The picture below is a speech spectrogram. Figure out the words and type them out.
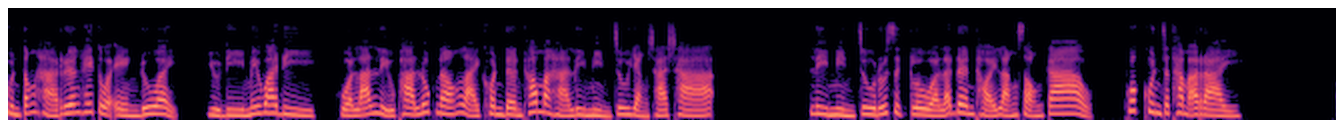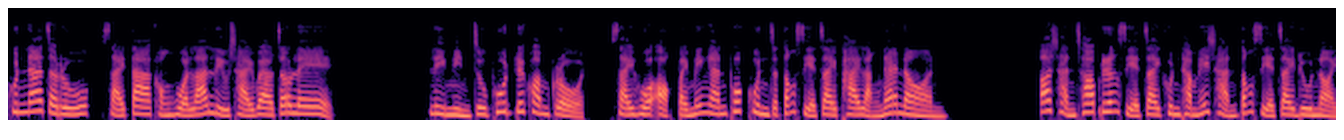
คุณต้องหาเรื่องให้ตัวเองด้วย อยู่ดีไม่ว่าดี หัวล้านหลิวพาลูกน้องหลายคนเดินเข้ามาหาหลี่หมินจูอย่างช้าๆ หลี่หมินจูรู้สึกกลัวและเดินถอยหลังสองก้าว พวกคุณจะทำอะไร คุณน่าจะรู้ สายตาของหัวล้านหลิวฉายแววเจ้าเล่ห์หลี่หมินจูพูดด้วยความโกรธใส่หัวออกไปไม่งั้นพวกคุณจะต้องเสียใจภายหลังแน่นอน อ้อฉันชอบเรื่องเสียใจคุณทำให้ฉันต้องเสียใจดูหน่อย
